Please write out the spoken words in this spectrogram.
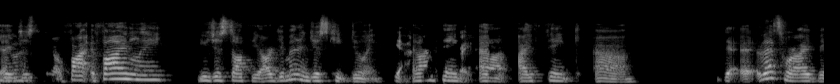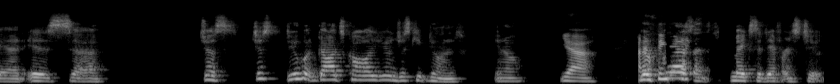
I just, you know, fi- finally, you just stop the argument and just keep doing. Yeah, And I think, right. uh, I think, um, tha- that's where I've been is, uh, just, just do what God's called you and just keep doing it, you know? yeah. And Your I think that's- presence makes a difference too.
